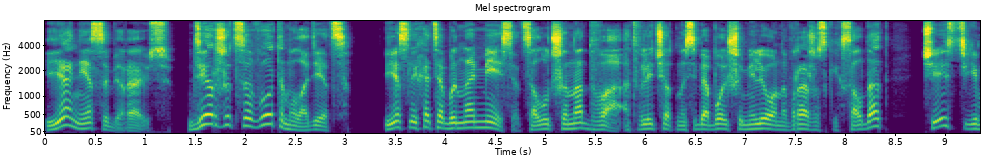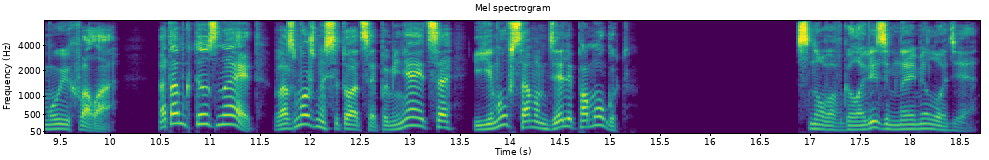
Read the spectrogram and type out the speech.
я не собираюсь. Держится вот и молодец. Если хотя бы на месяц, а лучше на два, отвлечет на себя больше миллиона вражеских солдат, честь ему и хвала. А там кто знает, возможно, ситуация поменяется, и ему в самом деле помогут. Снова в голове земная мелодия.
